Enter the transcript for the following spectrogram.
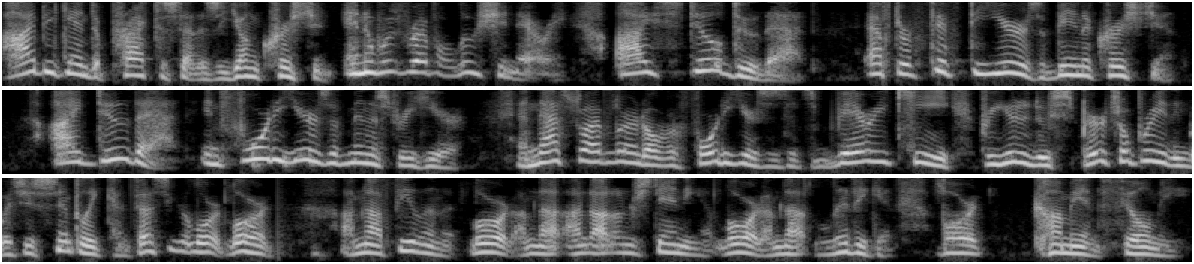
I began to practice that as a young Christian and it was revolutionary. I still do that after 50 years of being a Christian. I do that in 40 years of ministry here. And that's what I've learned over 40 years is it's very key for you to do spiritual breathing, which is simply confessing the Lord, Lord, I'm not feeling it. Lord, I'm not, I'm not understanding it. Lord, I'm not living it. Lord, come in, fill me.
